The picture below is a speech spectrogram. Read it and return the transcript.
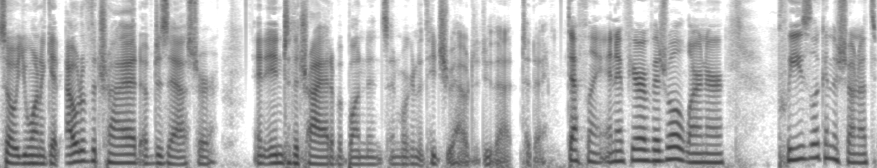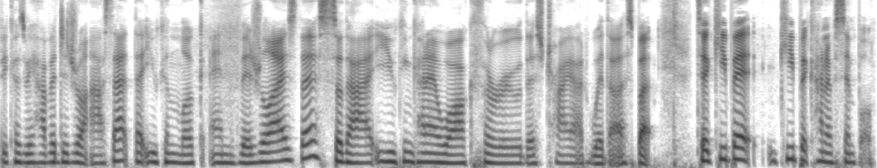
So you want to get out of the triad of disaster and into the triad of abundance, and we're going to teach you how to do that today. Definitely. And if you're a visual learner, please look in the show notes because we have a digital asset that you can look and visualize this so that you can kind of walk through this triad with us. But to keep it keep it kind of simple.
